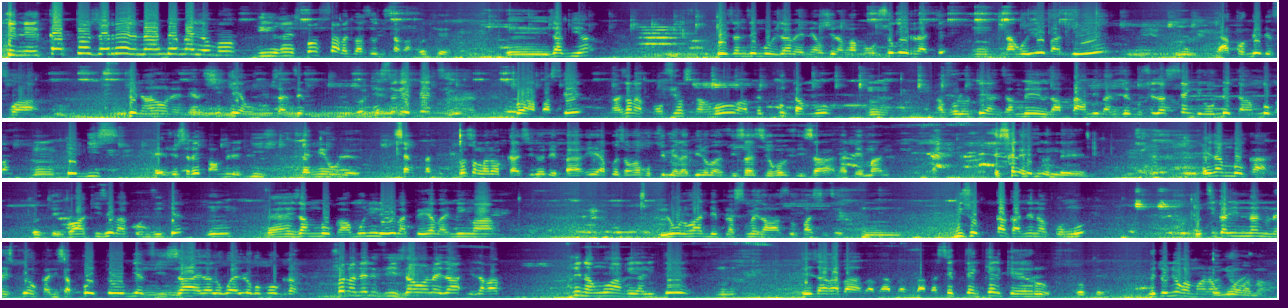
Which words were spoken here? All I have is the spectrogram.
tinika tozore na ndenga yomo irresponsable bato bazongisaka eh, eza bien to eza nzembo oyo eza baénergie na nga moko soki erate nakoyeba ke ya combien de fois mpe na na énergie te ya kokokisa nzembo soki ebeti parce que naza na confiance nango avec tout amour hmm. na volonté ya nzambe oza parmi banzembo soki eza 5 ekobeta na mboka hmm. to 10 et je serai parmi le 10 premier ou le 5 premier tosonga na casino de paris apres ezanga kopimela bino bavisa zero visa na demande esaleli nonde eza mboka okay. to akize bakonzi te mm. mais eza mboka omoni lelo bapeya baninga eloko lokola déplacement ezalaka so mpasi te hmm. biso kaka nde na congo totikali nanu na esprit ya kokanisa poto bien hmm. visa eza lokola eloko moko grave so na ndeli visa wana ezalaka prix nango en réalité hmm. ezalaka ba septin quelque euro mais tonyokama na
